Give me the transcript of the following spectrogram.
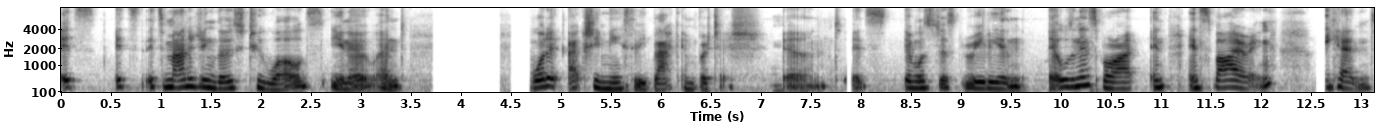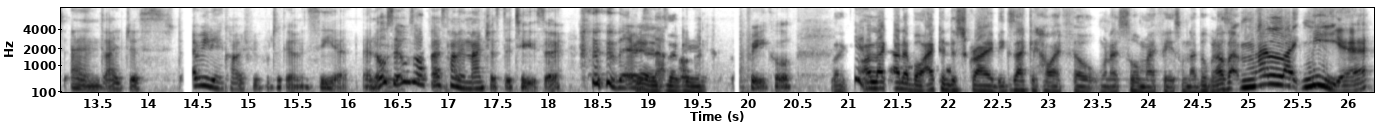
it's it's it's managing those two worlds, you know, and what it actually means to be black and British. And it's it was just really an it was an inspire in, inspiring weekend and I just I really encourage people to go and see it. And also it was our first time in Manchester too, so there is Yeah, that. exactly. Pretty cool. Like Yeah. I like Annabelle, I can describe exactly how I felt when I saw my face on that billboard. I was like, man, like me, yeah,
